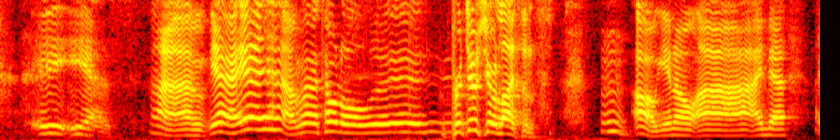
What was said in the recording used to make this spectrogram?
y- yes. um, yeah, yeah, yeah. I'm a total. Uh, Produce your license. Oh, you know, uh, I, uh,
